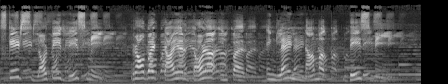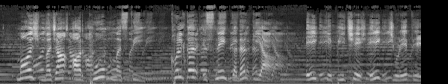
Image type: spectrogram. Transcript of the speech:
स्केट्स लौटे रेस में। रॉबर्ट टायर दौड़ा इन पर इंग्लैंड नामक देश में। मौज, मज़ा और धूम मस्ती। खुलकर इसने गदर किया। एक के पीछे एक जुड़े थे,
